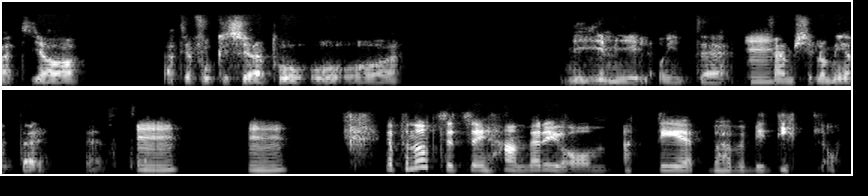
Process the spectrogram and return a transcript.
att jag, att jag fokuserar på och, och nio mil och inte Mm. fem kilometer. Mm. Mm. Ja, på något sätt så handlar det ju om att det behöver bli ditt lopp.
